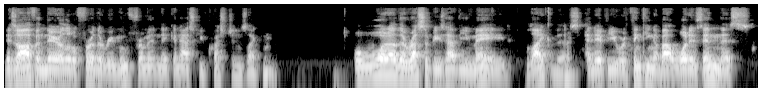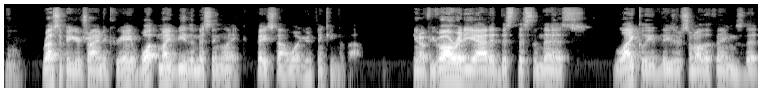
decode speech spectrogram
Is often they're a little further removed from it and they can ask you questions like, hmm, well, what other recipes have you made like this? And if you were thinking about what is in this recipe you're trying to create, what might be the missing link based on what you're thinking about? You know, if you've already added this, this, and this, likely these are some other things that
